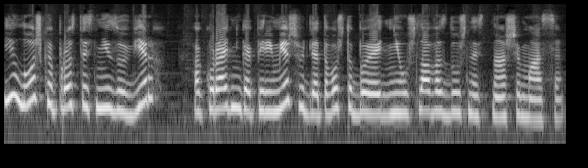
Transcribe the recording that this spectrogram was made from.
И ложкой просто снизу вверх аккуратненько перемешивать для того, чтобы не ушла воздушность нашей массы.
